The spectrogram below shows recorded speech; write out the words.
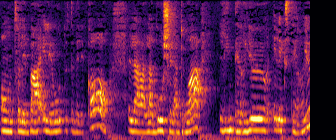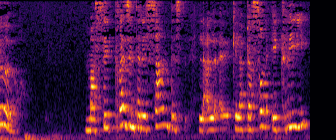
entre les bas et les hautes de corps, la, la gauche et la droite, l'intérieur et l'extérieur. Mais c'est très intéressant que la personne écrit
